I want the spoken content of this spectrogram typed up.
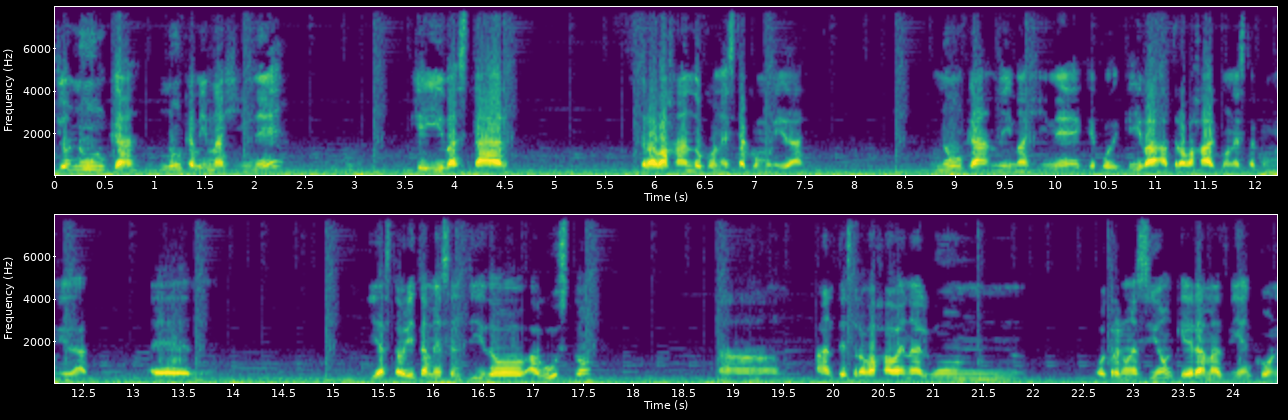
Yo nunca, nunca me imaginé que iba a estar trabajando con esta comunidad. Nunca me imaginé que, iba a trabajar con esta comunidad. Eh, y hasta ahorita me he sentido a gusto. Ah, antes trabajaba en algún otra organización que era más bien con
